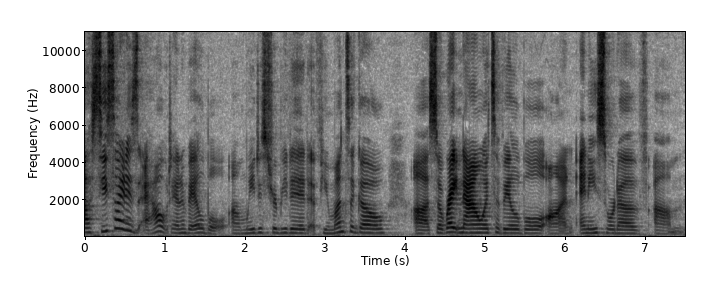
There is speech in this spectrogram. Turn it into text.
Uh, Seaside is out and available. Um, we distributed a few months ago. Uh, so right now it's available on any sort of um,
